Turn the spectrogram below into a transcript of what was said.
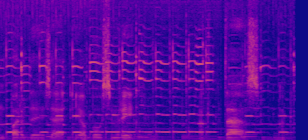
un paradīzē jau būsim rīt. Ak, tēvs, ak.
